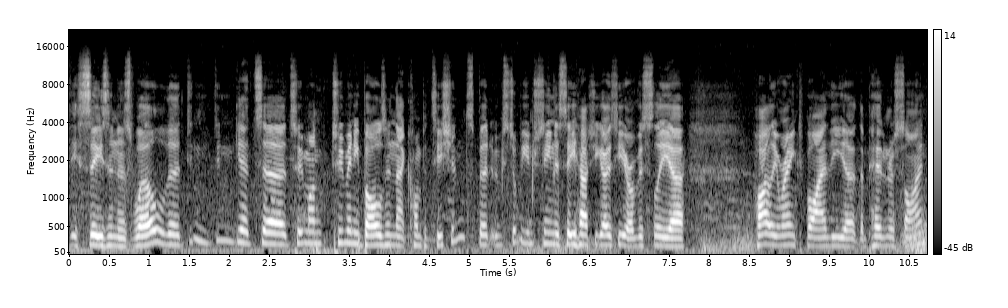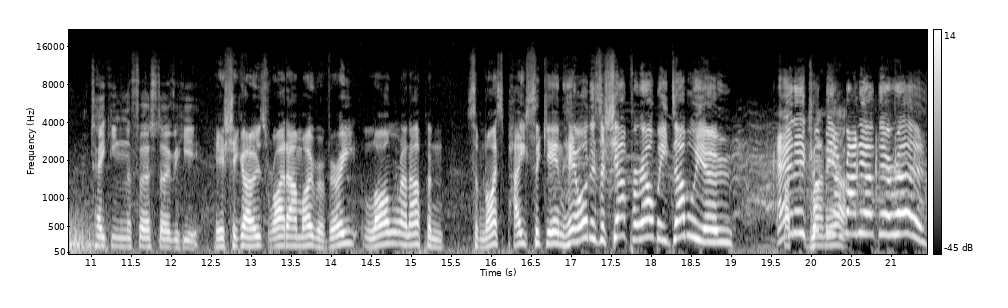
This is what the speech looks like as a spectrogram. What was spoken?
this season as well. The, didn't didn't get uh, too mon- too many bowls in that competitions, but it would still be interesting to see how she goes here. Obviously, uh, highly ranked by the uh, the Penrith side, taking the first over here. Here she goes, right arm over. A very long run up and some nice pace again here. Oh, there's a shout for LBW. And it could be a out. run out. There is.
